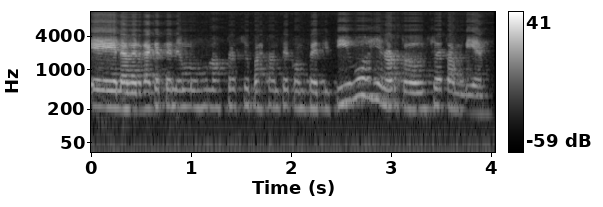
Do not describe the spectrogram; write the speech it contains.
eh, la verdad que tenemos unos precios bastante competitivos y en ortodoncia también.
